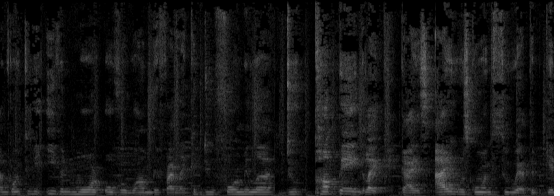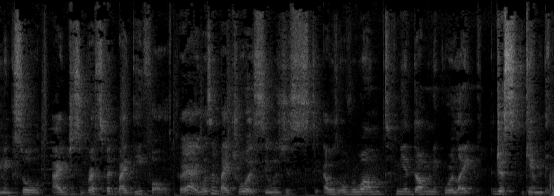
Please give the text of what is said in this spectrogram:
I'm going to be even more overwhelmed if I like could do formula, do pumping. Like guys, I was going through it at the beginning. So I just breastfed by default. So yeah, it wasn't by choice. It was just, I was overwhelmed. Me and Dominic were like, just give him the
